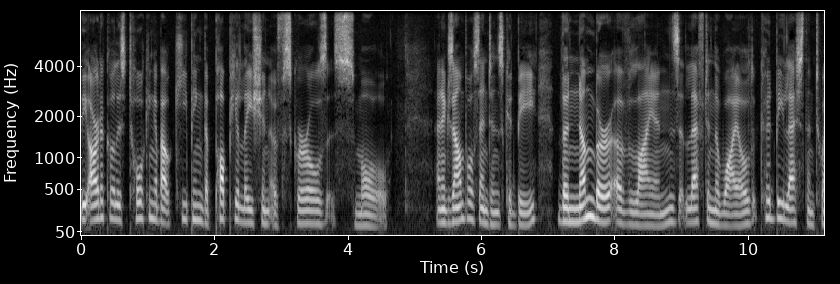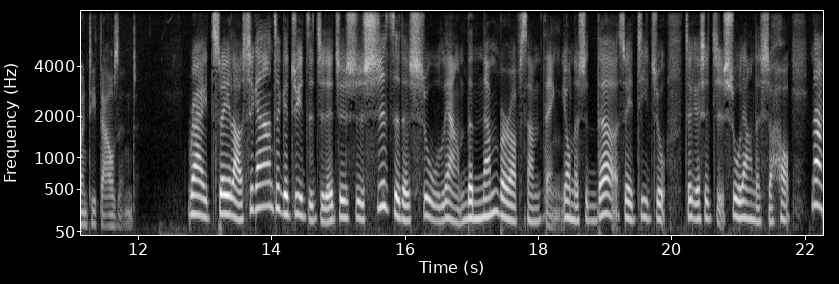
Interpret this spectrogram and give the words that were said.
the article is talking about keeping the population of squirrels small. An example sentence could be The number of lions left in the wild could be less than 20,000. Right，所以老师刚刚这个句子指的就是狮子的数量，the number of something，用的是 the，所以记住这个是指数量的时候。那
